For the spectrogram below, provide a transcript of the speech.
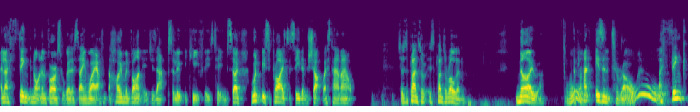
And I think Nottingham Forest will go the same way. I think the home advantage is absolutely key for these teams. So wouldn't be surprised to see them shut West Ham out. So is the plan to is the plan to roll them? No. Ooh. The plan isn't to roll. Ooh. I think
